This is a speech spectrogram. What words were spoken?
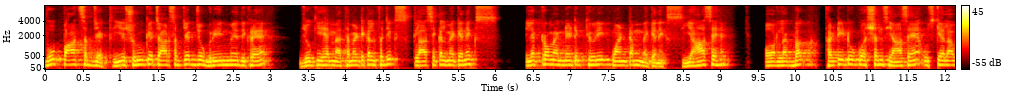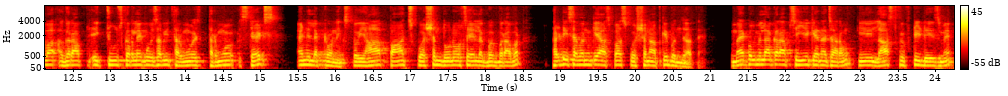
वो पाँच सब्जेक्ट ये शुरू के चार सब्जेक्ट जो ग्रीन में दिख रहे हैं, जो कि है mathematical physics classical mechanics electromagnetic theory, quantum mechanics, यहाँ से है। और लगभग 32 क्वेश्चंस यहाँ से हैं। उसके अलावा अगर आप एक चूज़ कर लें कोई सा भी थर्मो थर्मोस्टेट्स एंड इलेक्ट्रॉनिक्स तो यहाँ पाँच क्वेश्चन दोनों से लगभग बराबर 37 के आसपास क्वेश्चन आपके बन जाते हैं। मैं कुल मिलाकर आपसे ये कहना चाह रहा हूँ कि लास्ट 50 डेज़ में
